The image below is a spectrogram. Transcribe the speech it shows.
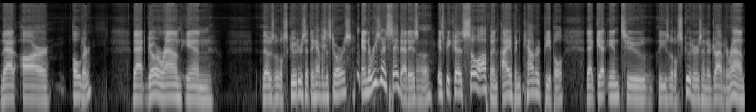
that are older, that go around in those little scooters that they have in the stores. And the reason I say that is, uh-huh. is because so often I have encountered people that get into these little scooters and they're driving around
